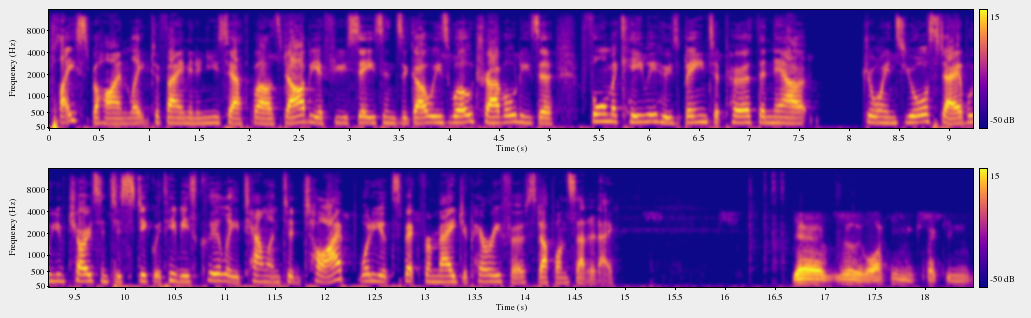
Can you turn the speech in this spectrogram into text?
placed behind Leap to Fame in a New South Wales Derby a few seasons ago. He's well travelled. He's a former Kiwi who's been to Perth and now joins your stable. You've chosen to stick with him. He's clearly a talented type. What do you expect from Major Perry first up on Saturday? Yeah, really like him. Expecting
